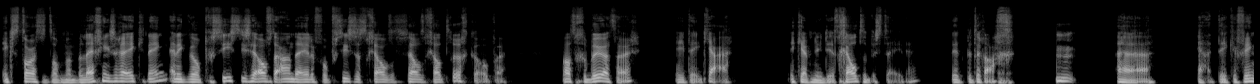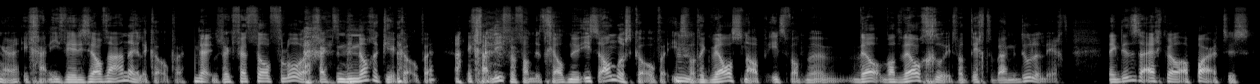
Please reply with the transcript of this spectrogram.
Ik stort het op mijn beleggingsrekening. En ik wil precies diezelfde aandelen voor precies hetzelfde geld terugkopen. Wat gebeurt er? En je denkt, ja, ik heb nu dit geld te besteden. Dit bedrag. Hmm. Eh, ja, dikke vinger. Ik ga niet weer diezelfde aandelen kopen. Nee. Dus heb ik vet veel verloren. Ga ik het niet nog een keer kopen? Ik ga liever van dit geld nu iets anders kopen. Iets Hmm. wat ik wel snap. Iets wat, me wel, wat wel groeit. Wat dichter bij mijn doelen ligt. Ik denk, dit is eigenlijk wel apart. Dus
